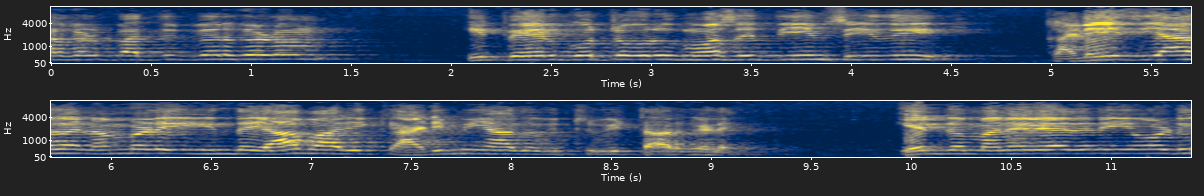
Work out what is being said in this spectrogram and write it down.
அண்ணமார்கள் பத்து பேர்களும் இப்பெயர்கொற்ற ஒரு மோசத்தையும் செய்து கடைசியாக நம்மளை இந்த வியாபாரிக்கு அடிமையாக விற்று விட்டார்களே என்ற மனவேதனையோடு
